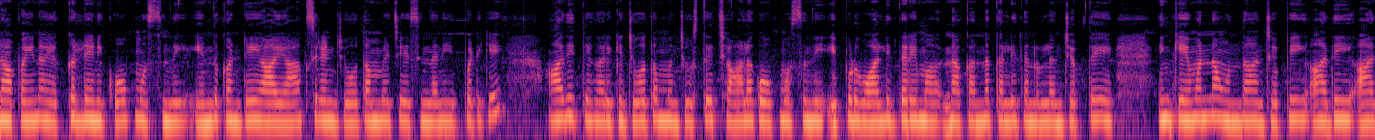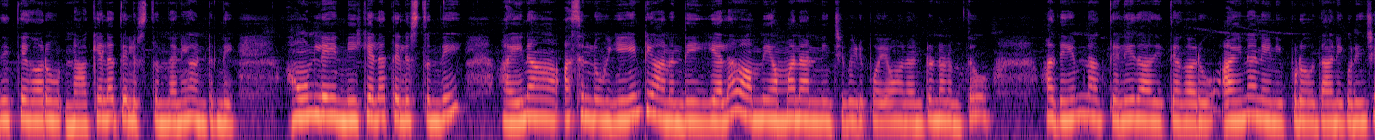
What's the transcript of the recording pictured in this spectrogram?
నా పైన ఎక్కడలేని కోపం వస్తుంది. ఎందుకంటే ఆ యాక్సిడెంట్ జ్యోతమ్మే చేసిందని ఇప్పటికే ఆదిత్య గారికి జ్యోతమ్మని చూస్తే చాలా కోపం వస్తుంది. ఇప్పుడు వాళ్ళిద్దరే మా నా కన్న తల్లిదండ్రులు అని చెప్తే ఇంకేమన్నా ఉందా అని చెప్పి అది ఆదిత్య గారు నాకెలా తెలుస్తుందని అంటుంది. అవునులే నీకెలా తెలుస్తుంది? అయినా అసలు నువ్వు ఏంటి ఆనంది? ఎలా మీ అమ్మ నాన్న నుంచి విడిపోయావు అని అంటుండడంతో అదేం నాకు తెలియదు ఆదిత్య గారు. అయినా నేను ఇప్పుడు దాని గురించి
